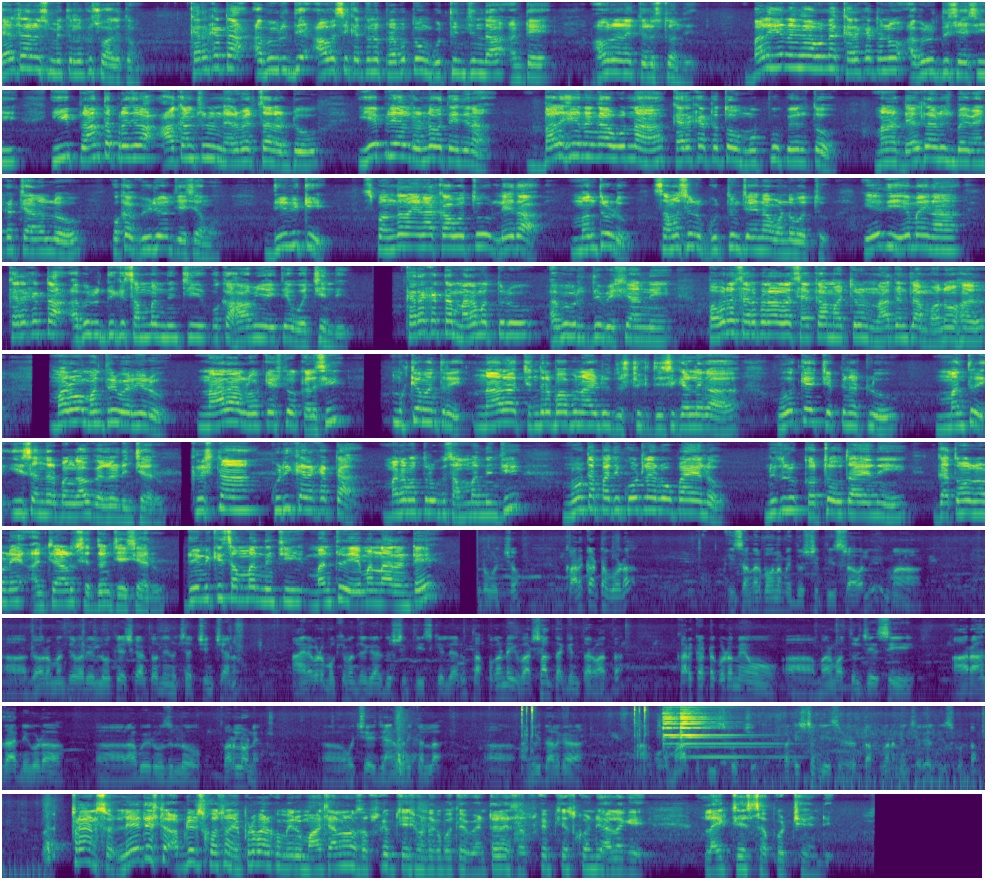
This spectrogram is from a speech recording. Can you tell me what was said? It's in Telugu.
డెల్టా న్యూస్ మిత్రులకు స్వాగతం. కరకట్ట అభివృద్ధి ఆవశ్యకతను ప్రభుత్వం గుర్తించిందా అంటే అవుననే తెలుస్తోంది. బలహీనంగా ఉన్న కరకట్టను అభివృద్ధి చేసి ఈ ప్రాంత ప్రజల ఆకాంక్షను నెరవేర్చాలంటూ ఏప్రిల్ రెండవ తేదీన బలహీనంగా ఉన్న కరకట్టతో ముప్పు పేరుతో మన డెల్టా న్యూస్ బై వెంకట్ ఛానల్లో ఒక వీడియోను చేశాము. దీనికి స్పందన అయినా కావచ్చు లేదా మంత్రులు సమస్యను గుర్తించైనా ఉండవచ్చు. ఏది ఏమైనా కరకట్ట అభివృద్ధికి సంబంధించి ఒక హామీ అయితే వచ్చింది. కరకట్ట మరమ్మతులు అభివృద్ధి విషయాన్ని పౌర సరఫరాల శాఖ మంత్రులు నాదెండ్ల మనోహర్ మరో మంత్రివర్యులు నారా లోకేష్తో కలిసి ముఖ్యమంత్రి నారా చంద్రబాబు నాయుడు దృష్టికి తీసుకెళ్ళగా ఓకే చెప్పినట్లు మంత్రి ఈ సందర్భంగా వెల్లడించారు. కృష్ణా కుడి కరకట్ట మరమ్మతులకు సంబంధించి నూట పది కోట్ల రూపాయలు నిధులు ఖర్చు అవుతాయని గతంలోనే అంచనాలు సిద్ధం చేశారు. దీనికి సంబంధించి మంత్రి ఏమన్నారంటే వచ్చాం. కరకట్ట కూడా ఈ సందర్భంలో మీ దృష్టికి తీసుకురావాలి. మా గౌరవ మంత్రి వర్యులు లోకేష్ గారితో నేను చర్చించాను. ఆయన కూడా ముఖ్యమంత్రి గారి దృష్టికి తీసుకెళ్ళారు. తప్పకుండా ఈ వర్షాలు తగ్గిన తర్వాత కరకట్ట కూడా మేము మరమ్మతులు చేసి ఆ రహదారిని కూడా రాబోయే రోజుల్లో త్వరలోనే వచ్చే జనవరి కల్లా అన్ని విధాలుగా ఒక మార్పు తీసుకొచ్చి పటిష్టం చేసేటట్టు తప్పకుండా మేము చర్యలు తీసుకుంటాం. ఫ్రెండ్స్ లేటెస్ట్ అప్డేట్స్ కోసం ఇప్పటివరకు మీరు మా ఛానల్ను సబ్స్క్రైబ్ చేసి ఉండకపోతే వెంటనే సబ్స్క్రైబ్ చేసుకోండి అలాగే లైక్ చేసి సపోర్ట్ చేయండి.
